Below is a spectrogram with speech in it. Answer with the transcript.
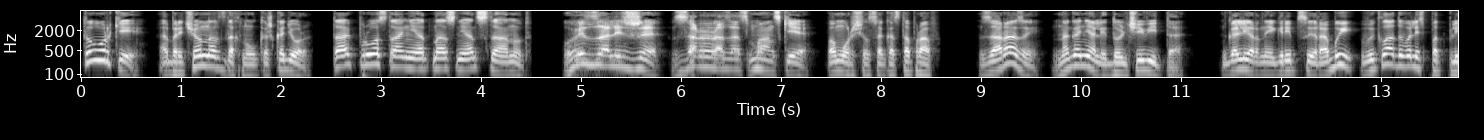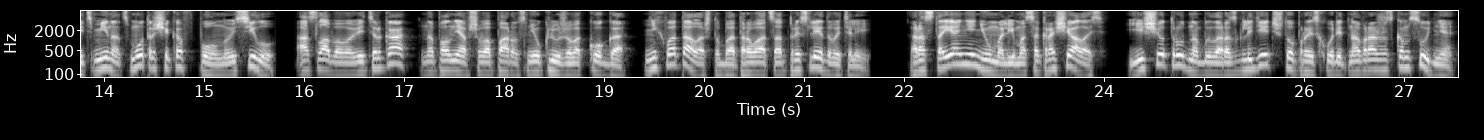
«Турки!» – обреченно вздохнул Кашкадер. «Так просто они от нас не отстанут». «Увязались же, заразы османские!» – поморщился Костоправ. Заразы нагоняли Дольче Витта. Галерные гребцы-рабы выкладывались под плетьми надсмотрщиков в полную силу, а слабого ветерка, наполнявшего парус неуклюжего Кога, не хватало, чтобы оторваться от преследователей. Расстояние неумолимо сокращалось. Еще трудно было разглядеть, что происходит на вражеском судне,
